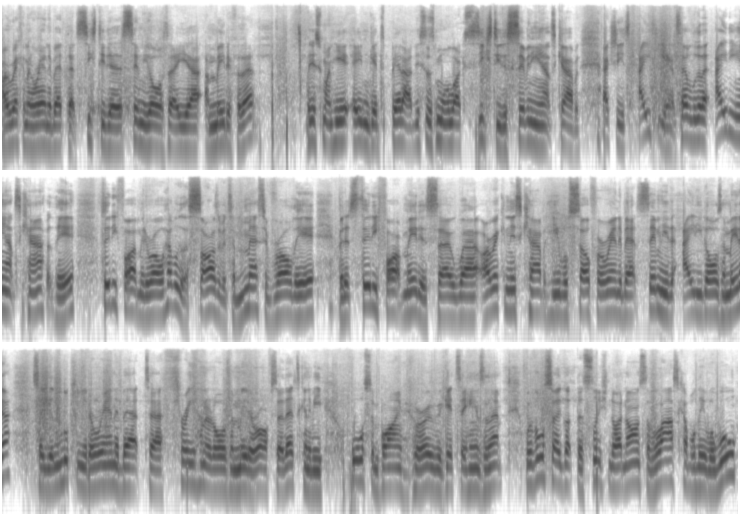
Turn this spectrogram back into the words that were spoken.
I reckon around about that 60 to 70 dollars a, uh, a metre for that. This one here even gets better. This is more like 60 to 70 ounce carpet. Actually, it's 80 ounce. Have a look at that 80 ounce carpet there. 35 metre roll. Have a look at the size of it. It's a massive roll there, but it's 35 metres. So uh, I reckon this carpet here will sell for around about 70 to 80 dollars a metre. So you're looking at around about uh, 300 dollars a metre off. So that's going to be awesome buying for whoever gets their hands on that. We've also got the solution dyed nylon. So the last couple there were wool.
